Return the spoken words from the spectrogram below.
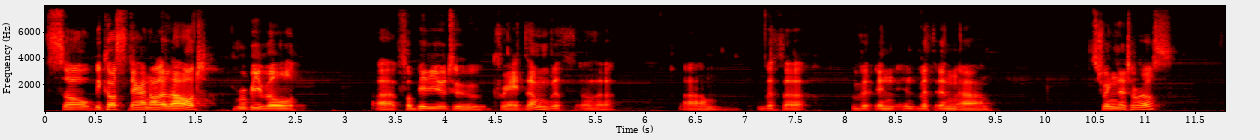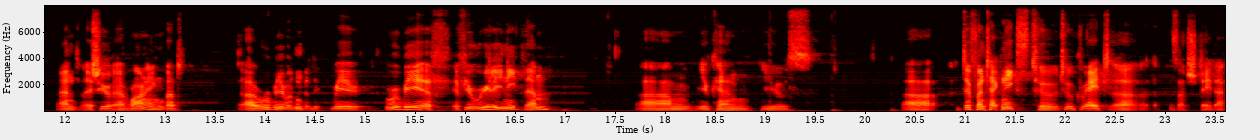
So because they are not allowed, Ruby will uh, forbid you to create them with uh, the um, with the within in, within uh, string literals and issue a warning. But uh, Ruby wouldn't be Ruby if if you really need them. Um, you can use uh, different techniques to to create uh, such data.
